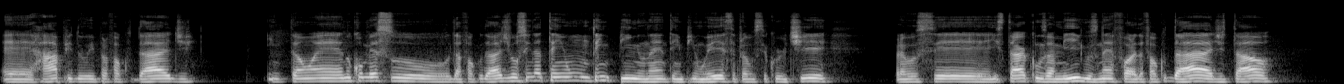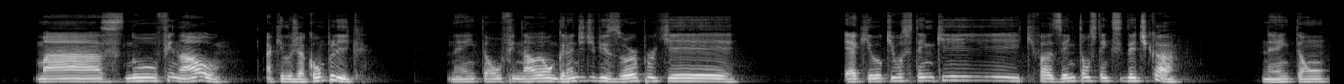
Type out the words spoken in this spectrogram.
é, rápido, ir para a faculdade. Então é no começo da faculdade você ainda tem um tempinho, né, um tempinho extra para você curtir, para você estar com os amigos, né, fora da faculdade e tal. Mas no final aquilo já complica, né? Então o final é um grande divisor porque é aquilo que você tem que, que fazer, então você tem que se dedicar, né? Então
